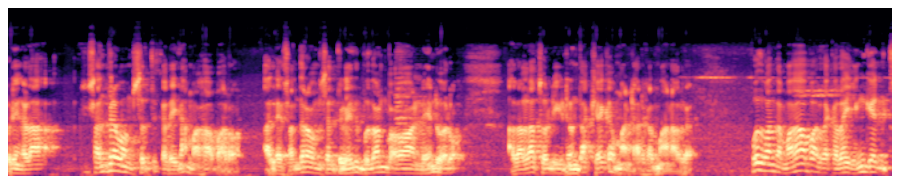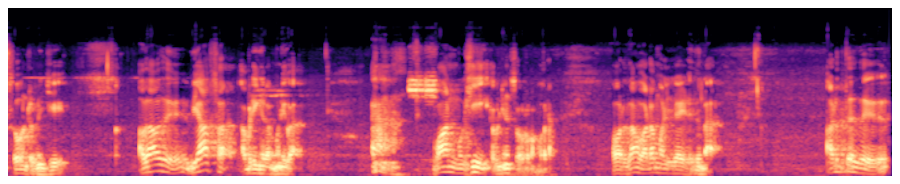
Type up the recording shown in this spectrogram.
புரியுங்களா? சந்திரவம்சத்து கதை தான் மகாபாரதம். அதில் சந்திரவம்சத்துலேருந்து புதன் பகவான்லேருந்து வரும். அதெல்லாம் சொல்லிக்கிட்டு இருந்தால் கேட்க மாட்டார்கள் மாணவர்கள். பொதுவாக அந்த மகாபாரத கதை எங்கேருந்து தோன்றுனுச்சு. அதாவது வியாசர் அப்படிங்கிற முனிவர். வான்முகி அப்படின்னு சொல்கிறோம் அவரை. அவர் தான் வடமொழியில் எழுதினார். அடுத்தது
